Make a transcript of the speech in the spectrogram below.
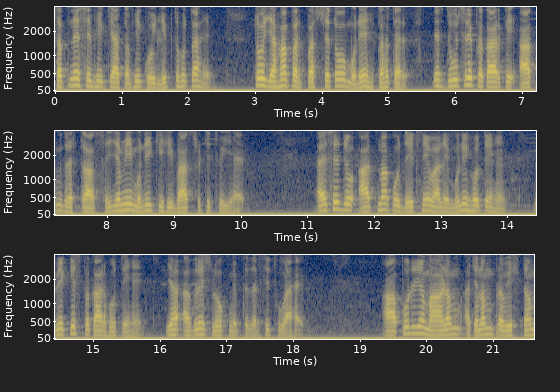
सपने से भी क्या कभी कोई लिप्त होता है? तो यहाँ पर पश्चतो मुनेह कहकर इस दूसरे प्रकार के आत्मदृष्टा संयमी मुनि की ही बात सूचित हुई है। ऐसे जो आत्मा को देखने वाले मुनि होते हैं, वे किस प्रकार होते हैं? यह अगले श्लोक में प्रदर्शित हुआ है। आपूर्यमाणम अचलम प्रविष्टम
